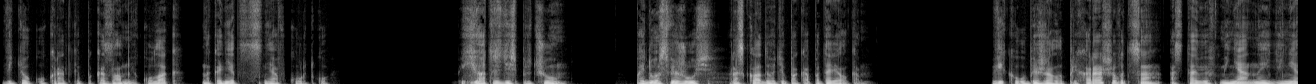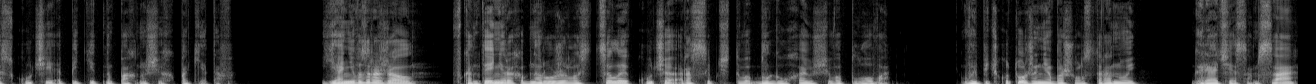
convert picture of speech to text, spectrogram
Витек украдкой показал мне кулак, наконец сняв куртку. «Я-то здесь при чем? Пойду освежусь. Раскладывайте пока по тарелкам». Вика убежала прихорашиваться, оставив меня наедине с кучей аппетитно пахнущих пакетов. Я не возражал. В контейнерах обнаружилась целая куча рассыпчатого благоухающего плова. Выпечку тоже не обошел стороной. Горячая самса,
